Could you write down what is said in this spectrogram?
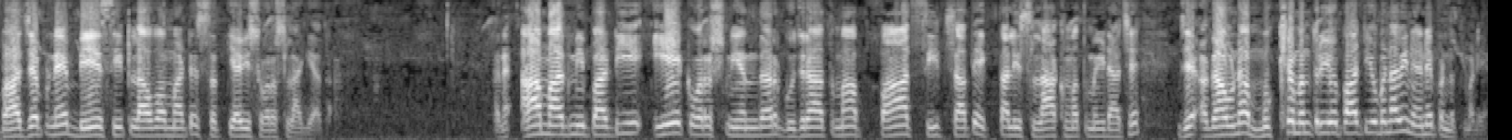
ભાજપને બે સીટ લાવવા માટે સત્યાવીસ વર્ષ લાગ્યા હતા. અને આમ આદમી પાર્ટીએ એક વર્ષની અંદર ગુજરાતમાં પાંચ સીટ સાથે એકતાલીસ લાખ મત મળ્યા છે, જે અગાઉના મુખ્યમંત્રીઓ પાર્ટીઓ બનાવીને એને પણ નથી મળ્યા.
